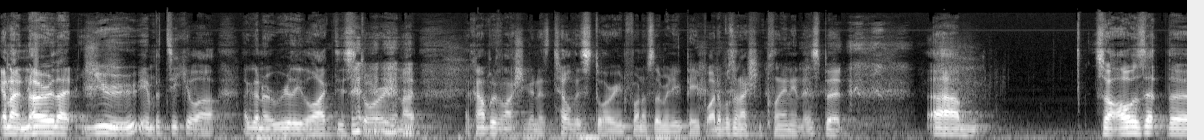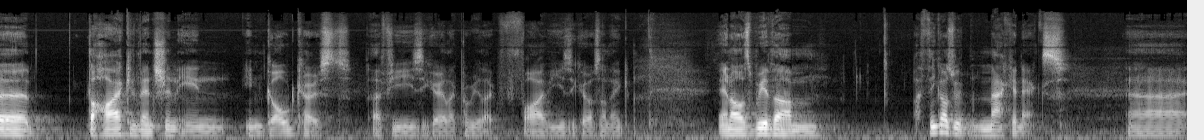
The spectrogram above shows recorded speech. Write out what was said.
and I know that you in particular are going to really like this story, and I. I can't believe I'm actually going to tell this story in front of so many people. I wasn't actually planning this, but um, so I was at the the hire convention in in Gold Coast a few years ago, like probably like five years ago or something, and I was with um, I think I was with Macanex, uh,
